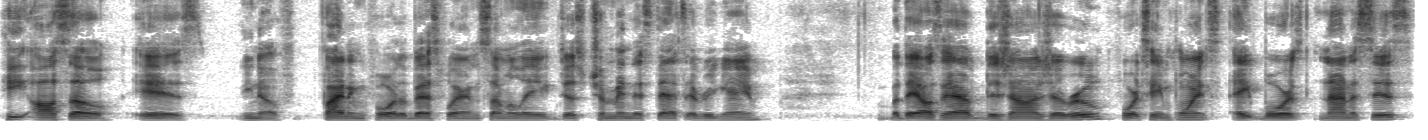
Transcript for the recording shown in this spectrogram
He also is you know fighting for the best player in the summer league. Just tremendous stats every game. But they also have DeJon Jarreau, 14 points, eight boards, nine assists.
